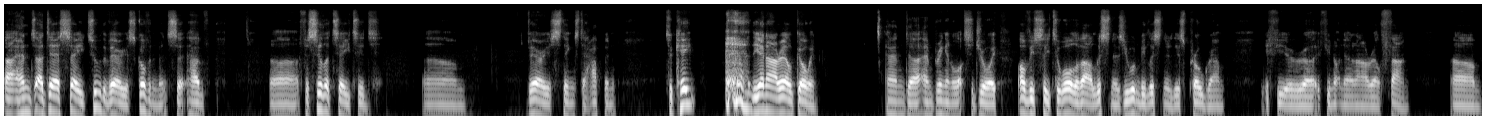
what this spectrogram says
Uh, and I dare say to the various governments that have uh, facilitated um, various things to happen to keep the NRL going and uh, and bringing lots of joy. Obviously, to all of our listeners, you wouldn't be listening to this program if you're uh, if you're not an NRL fan. Um,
